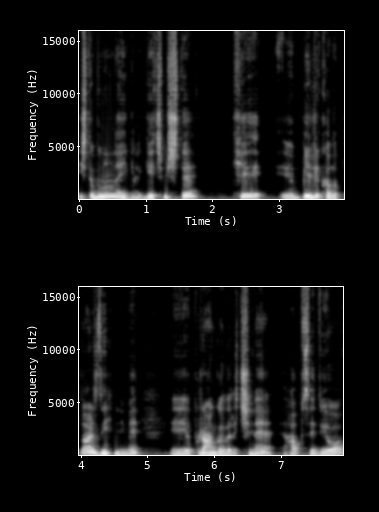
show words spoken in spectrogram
İşte bununla ilgili geçmişte ki e, belli kalıplar zihnimi e, prangalar içine hapsediyor,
